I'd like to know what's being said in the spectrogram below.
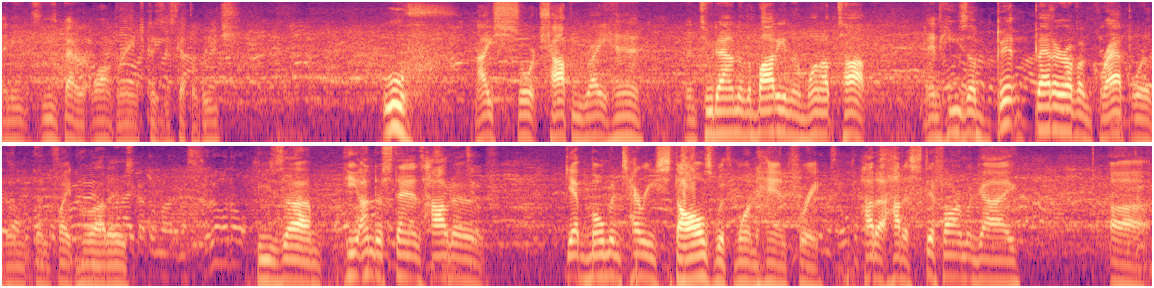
and he's, he's better at long range because he's got the reach. Ooh, nice short choppy right hand. Then two down to the body and then one up top. And he's a bit better of a grappler than, than fighting Harada is. He's, um, he understands how to get momentary stalls with one hand free. How to how to stiff arm a guy. Uh,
